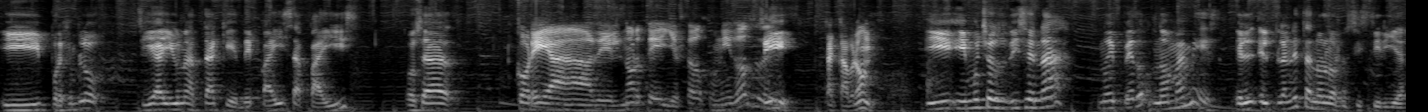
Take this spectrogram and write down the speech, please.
Y, por ejemplo, si hay un ataque de país a país, o sea... Corea del Norte y Estados Unidos. Sí. Está cabrón. Y, y muchos dicen, ah, no hay pedo, no mames, el, el planeta no lo resistiría.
